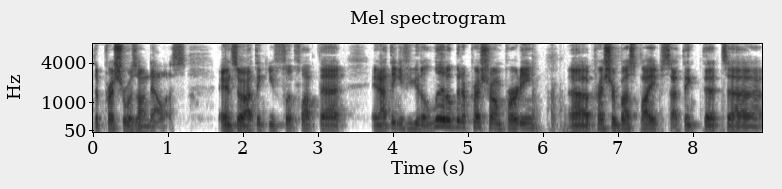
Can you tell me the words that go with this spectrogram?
the pressure was on Dallas. And so I think you flip flop that. And I think if you get a little bit of pressure on Purdy, uh, pressure bust pipes, I think that uh,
